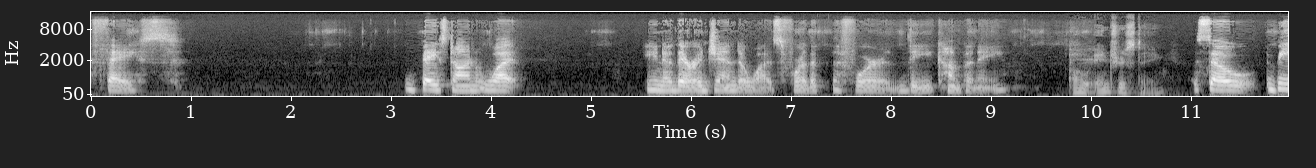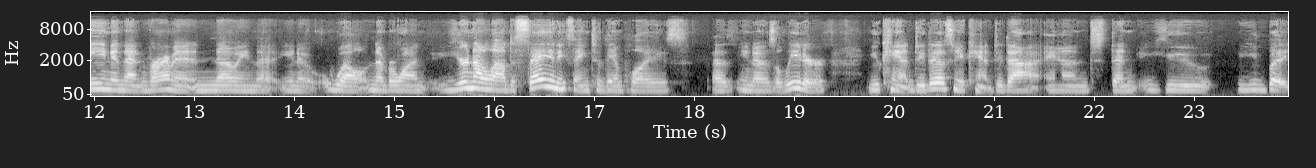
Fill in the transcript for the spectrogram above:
face based on what you know their agenda was for the for the company Oh, interesting. so being in that environment and knowing that you know well number one you're not allowed to say anything to the employees as you know as a leader you can't do this and you can't do that and then you you but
